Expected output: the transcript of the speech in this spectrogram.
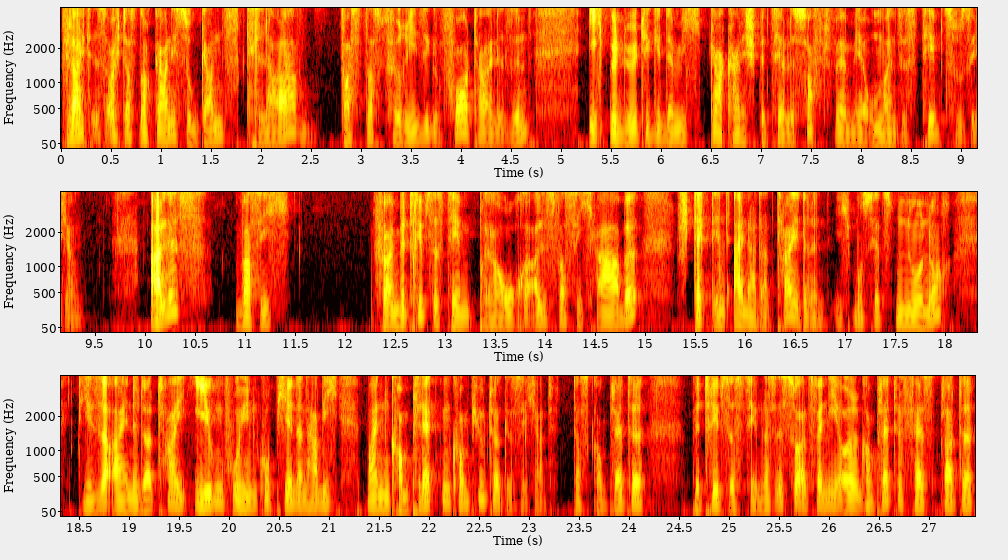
Vielleicht ist euch das noch gar nicht so ganz klar, was das für riesige Vorteile sind. Ich benötige nämlich gar keine spezielle Software mehr, um mein System zu sichern. Alles, was ich für ein Betriebssystem brauche, alles was ich habe, steckt in einer Datei drin. Ich muss jetzt nur noch diese eine Datei irgendwohin kopieren, dann habe ich meinen kompletten Computer gesichert. Das komplette Betriebssystem. Das ist so, als wenn ihr eure komplette Festplatte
